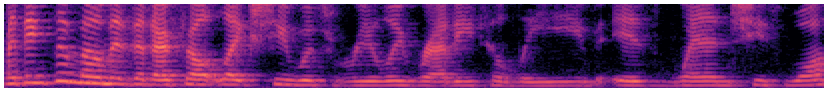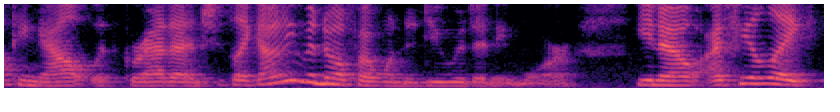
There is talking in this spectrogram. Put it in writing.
I think the moment that I felt like she was really ready to leave is when she's walking out with Greta and she's like, I don't even know if I want to do it anymore. You know, I feel like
